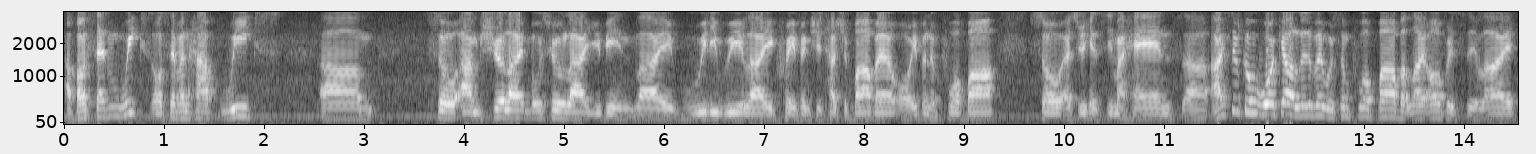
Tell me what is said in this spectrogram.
about seven weeks or seven and a half weeks. Um, so I'm sure like most people like you've been like really really like craving to touch a barbell or even a pull bar. So as you can see my hands, uh, I still go work out a little bit with some pull bar, but like obviously like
